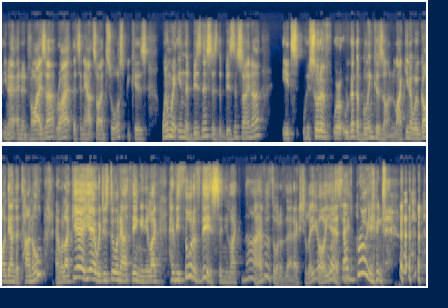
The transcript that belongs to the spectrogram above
you know, an advisor, right? That's an outside source because when we're in the business as the business owner, it's we sort of we have got the blinkers on. Like you know we're going down the tunnel and we're like yeah yeah we're just doing our thing. And you're like have you thought of this? And you're like no i haven't thought of that actually. Oh, oh yeah sounds brilliant.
